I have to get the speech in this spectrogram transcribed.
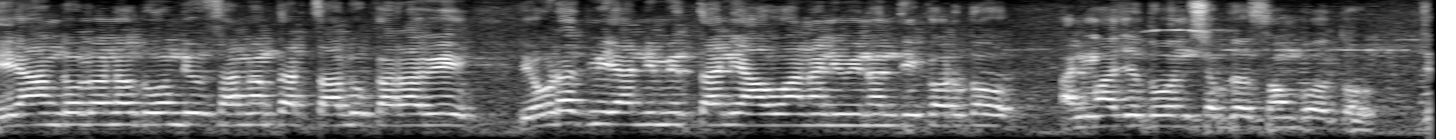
हे आंदोलनं दोन दिवसानंतर चालू करावे. एवढंच मी या निमित्ताने आव्हानाने विनंती करतो. आणि माझे दोन शब्द संपवतो. जय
